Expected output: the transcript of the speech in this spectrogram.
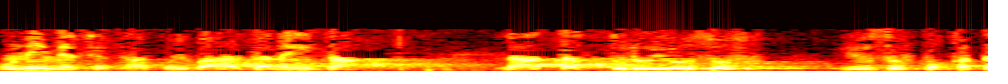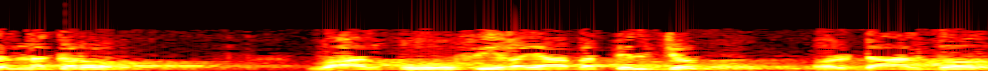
انہی میں سے تھا، کوئی باہر کا نہیں تھا۔ لا تقتلوا یوسف۔ یوسف کو قتل نہ کرو۔ وَأَلْقُوهُ فِي غَيَابَةِ الْجُبِّ۔ اور ڈال دو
